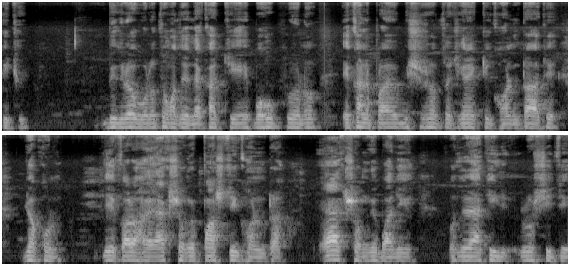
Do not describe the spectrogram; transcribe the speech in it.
কিছু। বিগ্রহগুলো তোমাদের দেখাচ্ছি, এ বহু পুরনো। এখানে প্রায় বিশেষত সেখানে একটি ঘণ্টা আছে, যখন ইয়ে করা হয় একসঙ্গে পাঁচটি ঘণ্টা। একসঙ্গে বাজে, ওদের একই রশ্মিতে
